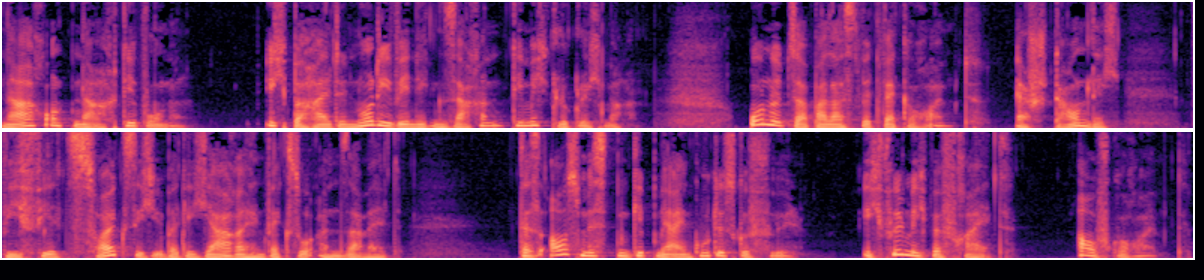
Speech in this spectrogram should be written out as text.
nach und nach die Wohnung. Ich behalte nur die wenigen Sachen, die mich glücklich machen. Unnützer Ballast wird weggeräumt. Erstaunlich, wie viel Zeug sich über die Jahre hinweg so ansammelt. Das Ausmisten gibt mir ein gutes Gefühl. Ich fühle mich befreit, aufgeräumt.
